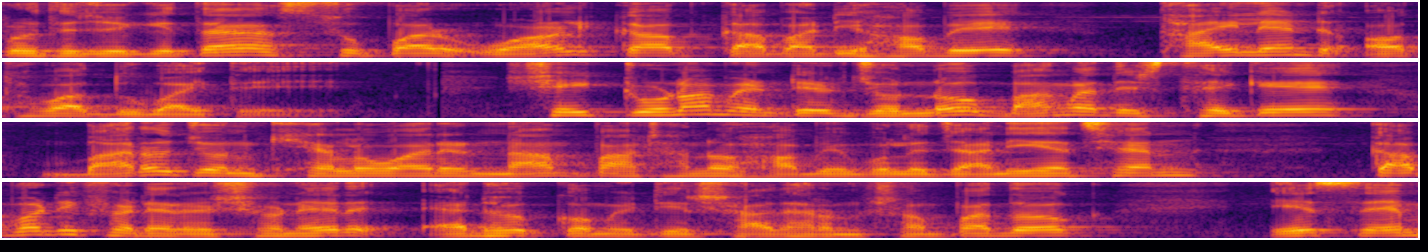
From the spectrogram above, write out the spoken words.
প্রতিযোগিতা সুপার ওয়ার্ল্ড কাপ কাবাডি হবে থাইল্যান্ড অথবা দুবাইতে। সেই টুর্নামেন্টের জন্য বাংলাদেশ থেকে বারো জন খেলোয়াড়ের নাম পাঠানো হবে বলে জানিয়েছেন কাবাডি ফেডারেশনের অ্যাডহক কমিটির সাধারণ সম্পাদক এস এম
